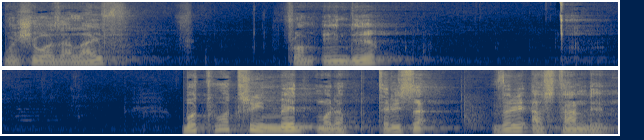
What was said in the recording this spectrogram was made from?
when she was alive from India. But what really made Mother Teresa very outstanding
